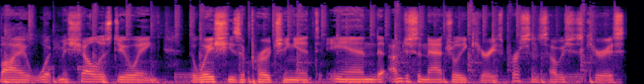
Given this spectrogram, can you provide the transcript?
by what Michelle is doing, the way she's approaching it, and I'm just a naturally curious person, so I was just curious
